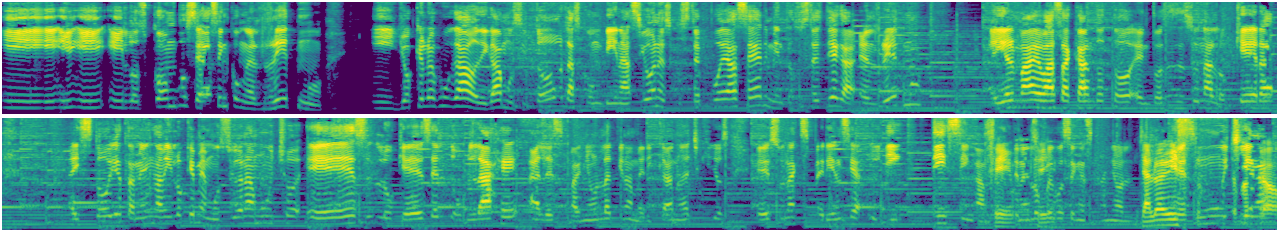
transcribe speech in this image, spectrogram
y- y los combos se hacen con el ritmo. Y yo que lo he jugado, digamos, y todas las combinaciones que usted puede hacer mientras usted llega el ritmo, ahí el mae va sacando todo. Entonces es una loquera. La historia también a mí lo que me emociona mucho es lo que es el doblaje al español latinoamericano, ¿eh, chiquillos? Es una experiencia lindísima Sí, tener los sí. juegos en español. Ya lo he Es visto. muy chida,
